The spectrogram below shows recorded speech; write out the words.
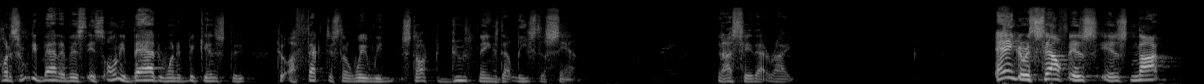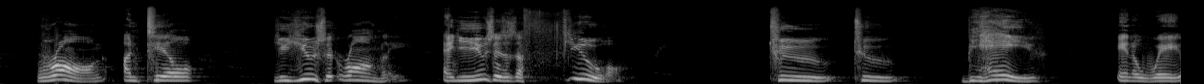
what's really bad is it's only bad when it begins to, to affect us in a way we start to do things that leads to sin. Did I say that right? Anger itself is, is not wrong until you use it wrongly and you use it as a fuel to, to behave in a way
